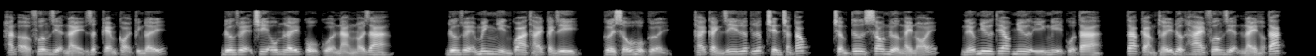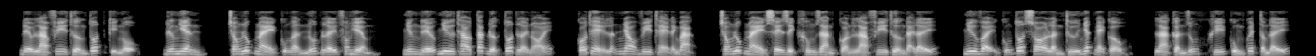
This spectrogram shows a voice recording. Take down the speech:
hắn ở phương diện này rất kém cỏi kính đấy. Đường duệ chi ôm lấy cổ của nàng nói ra. Đường duệ minh nhìn qua thái cảnh di, cười xấu hổ cười. Thái cảnh di lướt lướt trên trán tóc, trầm tư sau nửa ngày nói, nếu như theo như ý nghĩ của ta ta cảm thấy được hai phương diện này hợp tác đều là phi thường tốt kỳ ngộ. Đương nhiên, trong lúc này cũng ẩn núp lấy phong hiểm, nhưng nếu như thao tác được tốt lời nói, có thể lẫn nhau vi thẻ đánh bạc, trong lúc này xây dịch không gian còn là phi thường đại đấy như vậy cũng tốt so lần thứ nhất ngày cầu, là cần dũng khí cùng quyết tâm đấy.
